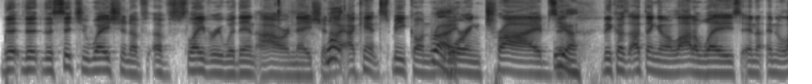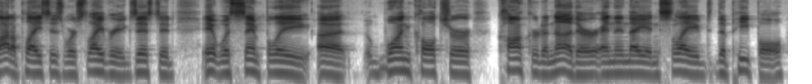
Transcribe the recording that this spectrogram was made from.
the, the the situation of, of slavery within our nation. Well, I, I can't speak on right. warring tribes, and- Yeah. because I think in a lot of ways, in, in a lot of places where slavery existed, it was simply uh, one culture conquered another, and then they enslaved the people.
